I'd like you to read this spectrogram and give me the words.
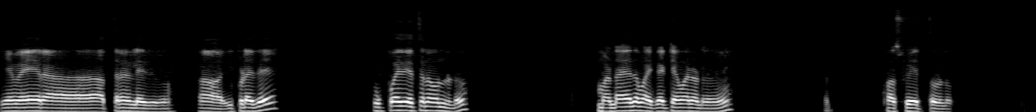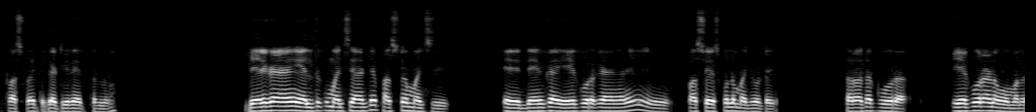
ఏమేరా అత్తనే లేదు. ఇప్పుడైతే ముప్పై ఐదు ఎత్తనే ఉన్నాడు. మంట అయితే మరి గట్టిగా ఉంటుంది పసుపు ఎత్తుండు. పసుపు అయితే గట్టిగానే ఎత్తుండు. దేనికైనా హెల్త్కి మంచిది అంటే పసుపే మంచిది. ఏ ఏ కూరకైనా కానీ పసుపు వేసుకుంటే మంచిగా ఉంటుంది తర్వాత కూర. ఏ కూర అనవు మన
